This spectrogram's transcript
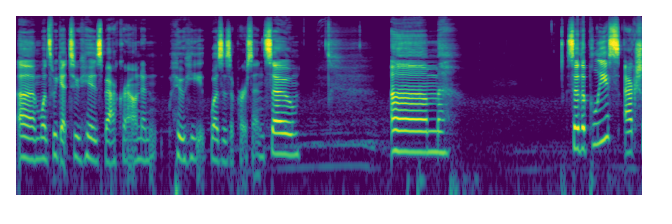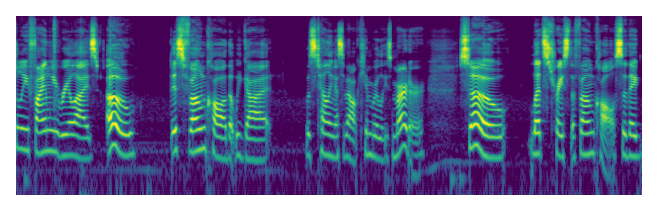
um, once we get to his background and who he was as a person. So, um, so the police actually finally realized, oh, this phone call that we got was telling us about Kimberly's murder. So let's trace the phone call. So they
